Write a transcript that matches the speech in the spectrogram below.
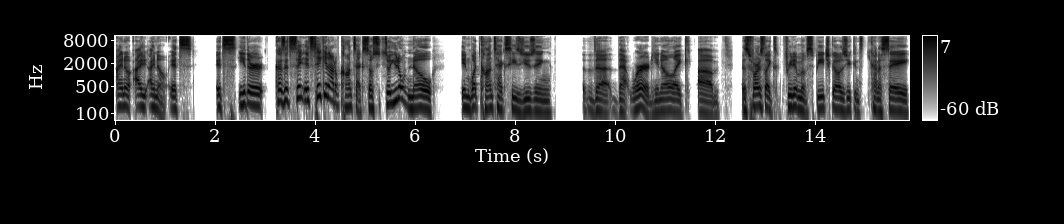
I know I I know it's it's either because it's it's taken out of context, so so you don't know in what context he's using the that word. You know, like um, as far as like freedom of speech goes, you can kind of say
